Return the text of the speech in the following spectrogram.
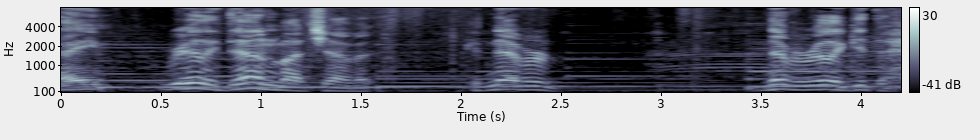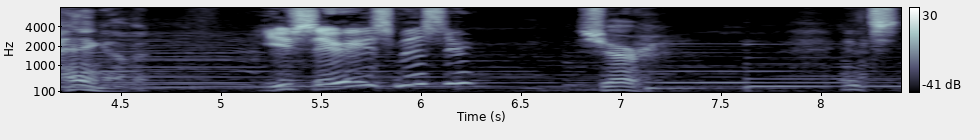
I ain't really done much of it. Could never, never really get the hang of it. You serious, mister? Sure. It's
